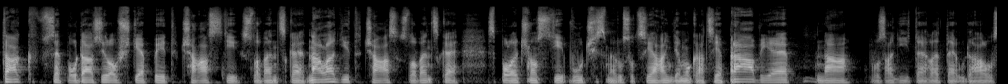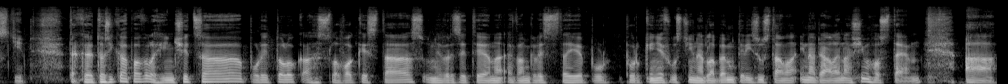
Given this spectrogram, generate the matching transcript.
tak se podařilo vštěpit části slovenské, naladit část slovenské společnosti vůči směru sociální demokracie právě na pozadí téhleté události. Tak to říká Pavel Hinčica, politolog a slovakista z Univerzity Jana Evangelista je Purkyně v Ústí nad Labem, který zůstává i nadále naším hostem. A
